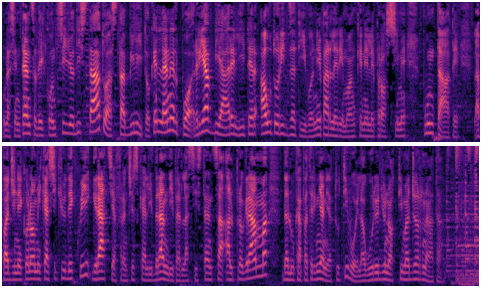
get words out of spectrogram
Una sentenza del Consiglio di Stato ha stabilito che l'Enel può riavviare l'iter autorizzativo ne parleremo anche nelle prossime puntate. La pagina economica si chiude qui, grazie a Francesca Librandi per l'assistenza al programma, da Luca Patrignani a tutti voi l'augurio di un'ottima giornata.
